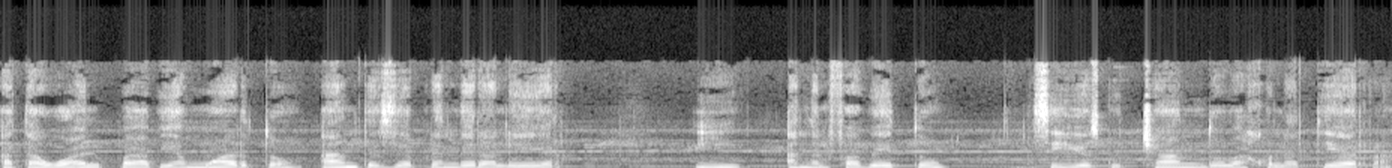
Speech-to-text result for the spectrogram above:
Atahualpa había muerto antes de aprender a leer y, analfabeto, siguió escuchando bajo la tierra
